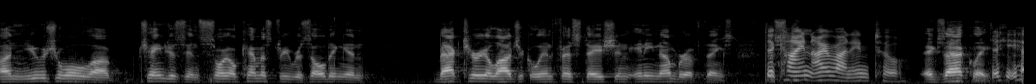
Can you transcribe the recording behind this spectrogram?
unusual uh, changes in soil chemistry resulting in bacteriological infestation, any number of things. The kind I run into. Exactly. Yeah.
